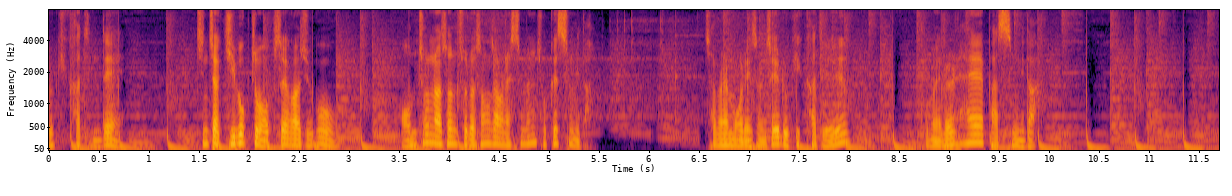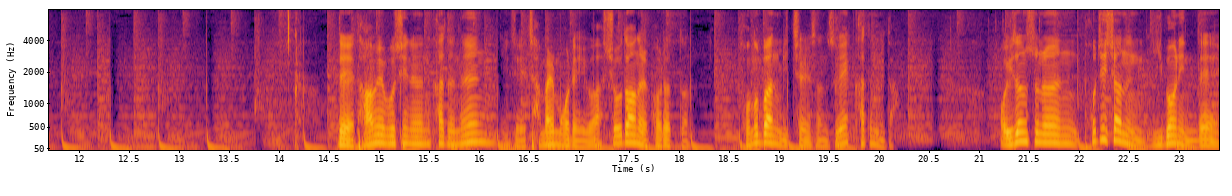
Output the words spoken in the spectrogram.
루키 카드인데 진짜 기복 좀 없애가지고 엄청난 선수로 성장을 했으면 좋겠습니다. 자말 머레이 선수의 루키 카드 구매를 해봤습니다. 네, 다음에 보시는 카드는 이제 자말 머레이와 쇼다운을 벌였던 도노반 미첼 선수의 카드입니다. 어, 이 선수는 포지션은 2번인데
